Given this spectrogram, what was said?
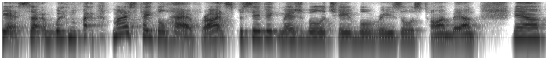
Yes, so most people have, right? Specific, measurable, achievable, resource, time bound. Now,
